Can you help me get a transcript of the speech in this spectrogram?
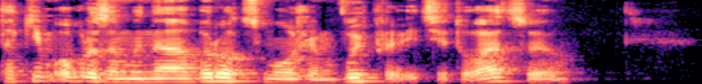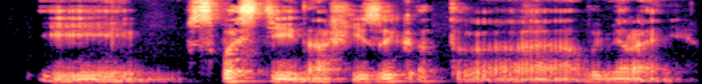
таким образом мы наоборот сможем выправить ситуацию и спасти наш язык от э, вымирания.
